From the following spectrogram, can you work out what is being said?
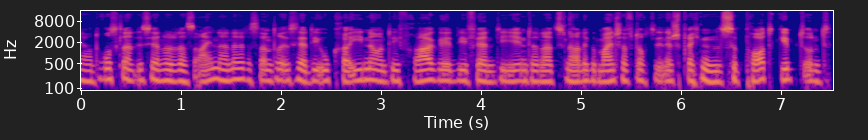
Ja, und Russland ist ja nur das eine, ne? das andere ist ja die Ukraine und die Frage, inwiefern die internationale Gemeinschaft noch den entsprechenden Support gibt. Und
